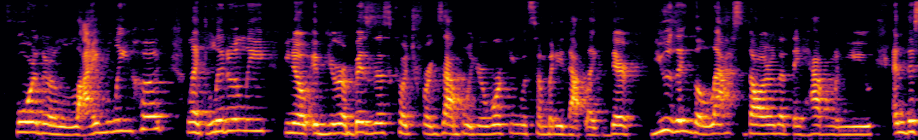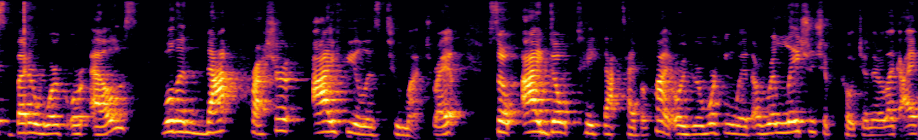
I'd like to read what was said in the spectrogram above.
for their livelihood, like literally, you know, if you're a business coach, for example, you're working with somebody that like they're using the last dollar that they have on you and this better work or else well then that pressure i feel is too much right so i don't take that type of client or if you're working with a relationship coach and they're like i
